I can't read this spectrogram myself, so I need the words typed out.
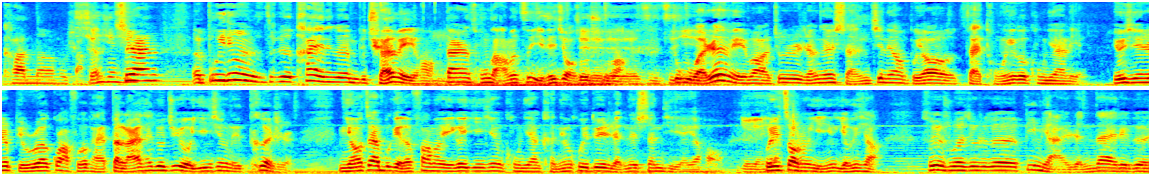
刊呐或啥。行行虽然呃不一定这个太那个权威哈，但是从咱们自己的角度出发，我认为吧，就是人跟神尽量不要在同一个空间里，尤其是比如说挂佛牌，本来它就具有阴性的特质，你要再不给它放到一个阴性空间，肯定会对人的身体也好，会造成影影响。所以说，就是个避免人在这个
